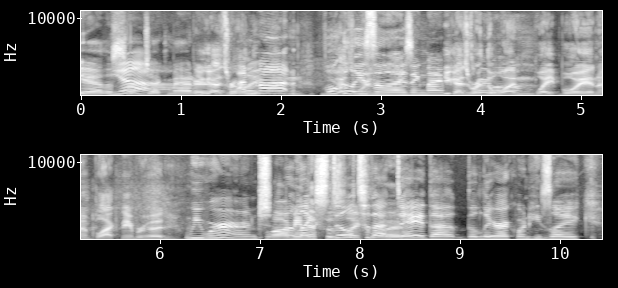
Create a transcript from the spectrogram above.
Yeah, the Yeah. subject matter. You guys for were I'm like- not one- you guys weren't- vocalizing my. You guys opinions weren't the very well. one white boy in a black neighborhood. We weren't. Well, I but mean, like this is still like to that what- day, that the lyric when he's like,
